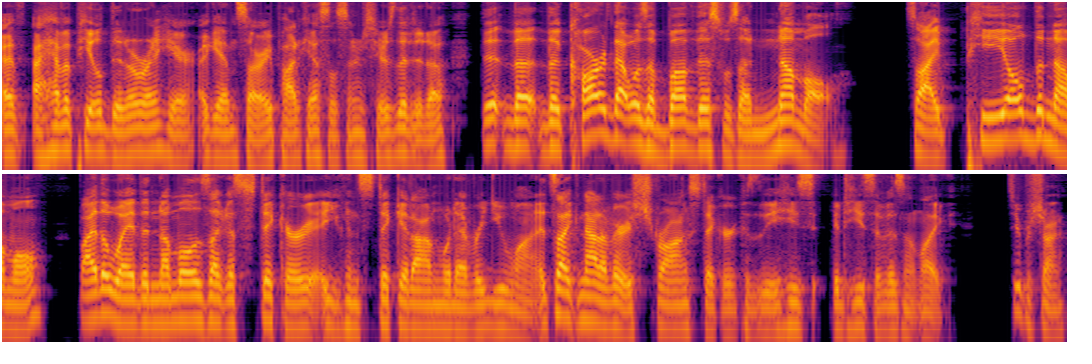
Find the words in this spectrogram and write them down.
I've, I have a peeled Ditto right here. Again, sorry, podcast listeners. Here's the Ditto. The the the card that was above this was a Numel. So I peeled the Numel. By the way, the Numel is like a sticker. You can stick it on whatever you want. It's like not a very strong sticker because the adhesive isn't like super strong.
